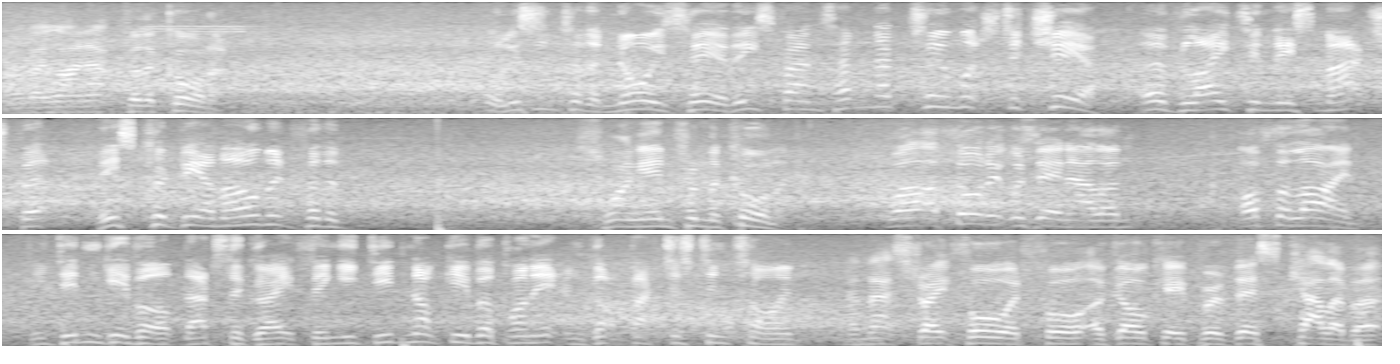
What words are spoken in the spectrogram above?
Well, they line up for the corner. Well, listen to the noise here. These fans haven't had too much to cheer of late in this match, but this could be a moment for them. Swung in from the corner. Well, I thought it was in, Alan. Off the line. He didn't give up, that's the great thing. He did not give up on it and got back just in time. And that's straightforward for a goalkeeper of this calibre.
